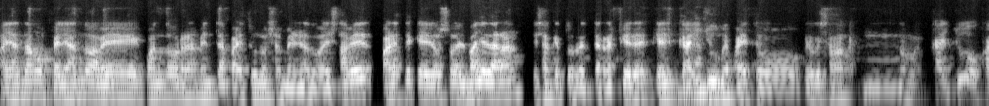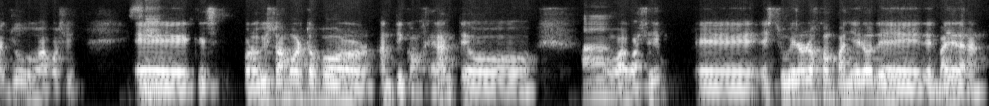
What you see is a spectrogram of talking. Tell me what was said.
ahí andamos peleando a ver cuándo realmente aparece un oso envenenado. Esta vez parece que el oso del Valle de Arán, que es al que tú te refieres, que es Kaiju, me parece, o creo que se llama no, Kaiju o Kaiju o algo así, eh, que por lo visto ha muerto por anticongelante o, ah. o algo así. Eh, estuvieron los compañeros del Valle de Arán,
